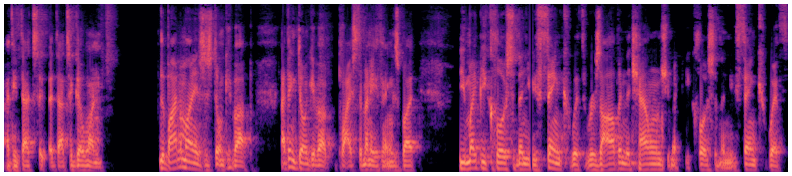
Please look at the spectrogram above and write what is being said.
I think that's a, that's a good one. The bottom line is just don't give up. I think don't give up applies to many things, but you might be closer than you think with resolving the challenge. You might be closer than you think with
